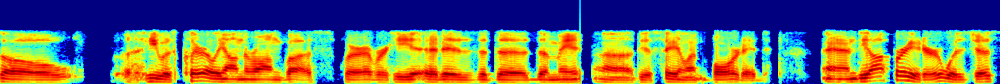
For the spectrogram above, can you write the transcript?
So he was clearly on the wrong bus wherever he it is that the the uh, the assailant boarded, and the operator was just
